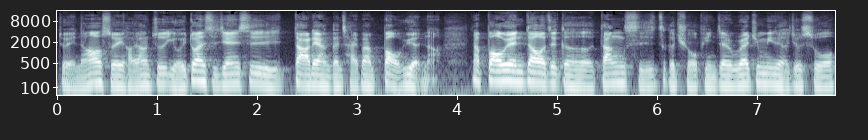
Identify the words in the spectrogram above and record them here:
对，然后所以好像就是有一段时间是大量跟裁判抱怨呐、啊，那抱怨到这个当时这个球评这个 Reg Miller 就说，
